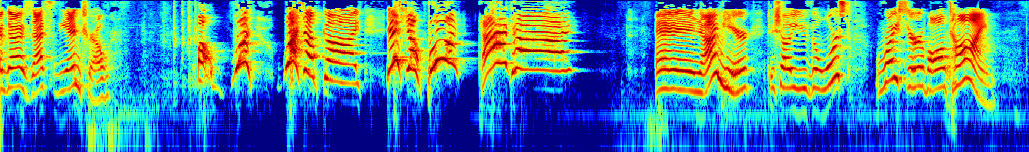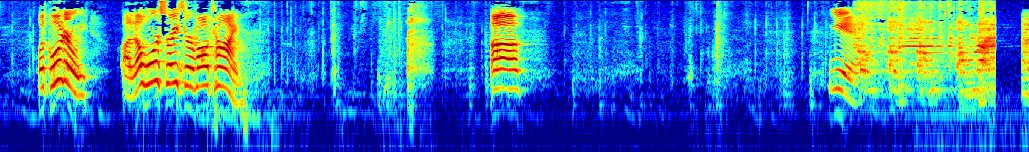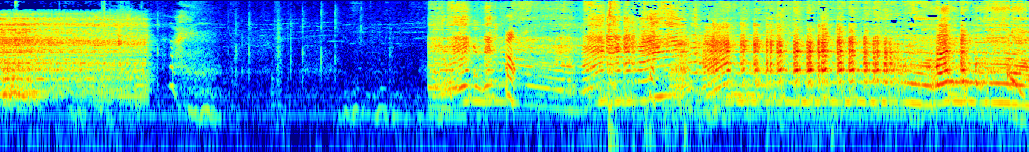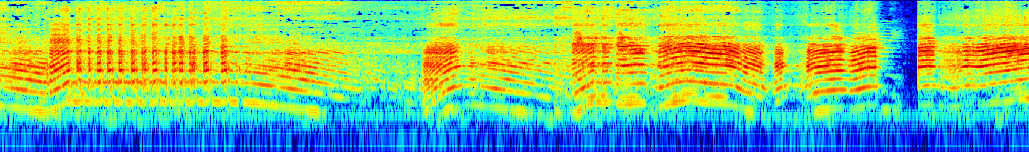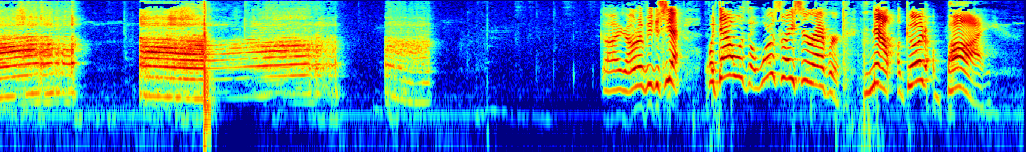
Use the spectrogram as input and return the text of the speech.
Alright guys, that's the intro. But what? What's up guys? It's your boy, Ty Ty! And I'm here to show you the worst ricer of all time. Like literally, uh, the worst ricer of all time. Uh... Yeah. Alright. Guys, I don't know if you can see that, but that was the worst ricer ever. Now, a goodbye.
